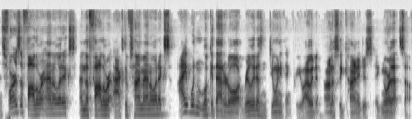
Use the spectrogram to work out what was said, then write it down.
As far as the follower analytics and the follower active time analytics, I wouldn't look at that at all. It really doesn't do anything for you. I would honestly kind of just ignore that stuff.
